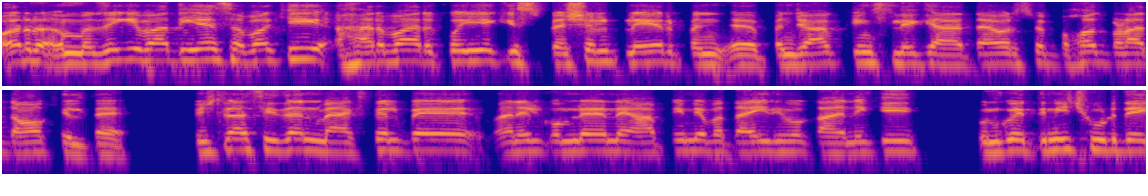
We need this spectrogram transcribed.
और मज़े की बात यह है सबा की हर बार कोई एक स्पेशल प्लेयर पंजाब किंग्स लेके आता है और उसमें बहुत बड़ा दांव खेलता है। पिछला सीज़न मैक्सवेल पे अनिल कुंबले ने आप ही ने बताई थी वो कहानी की उनको इतनी छूट दे,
